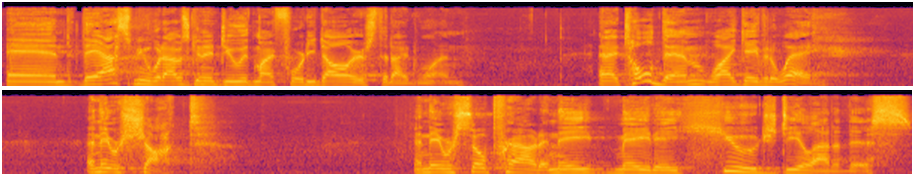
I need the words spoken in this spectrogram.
and they asked me what I was going to do with my $40 that I'd won. And I told them well, I gave it away. And they were shocked. And they were so proud, and they made a huge deal out of this.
